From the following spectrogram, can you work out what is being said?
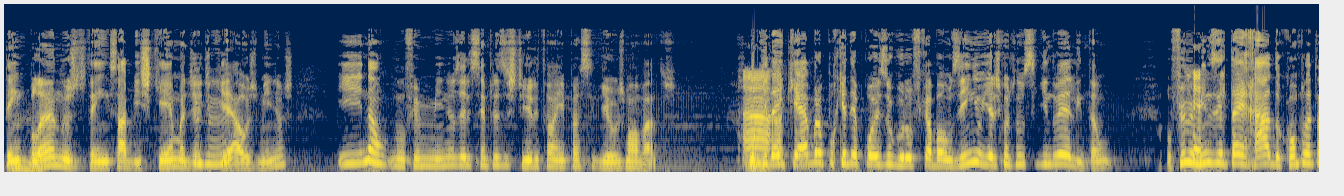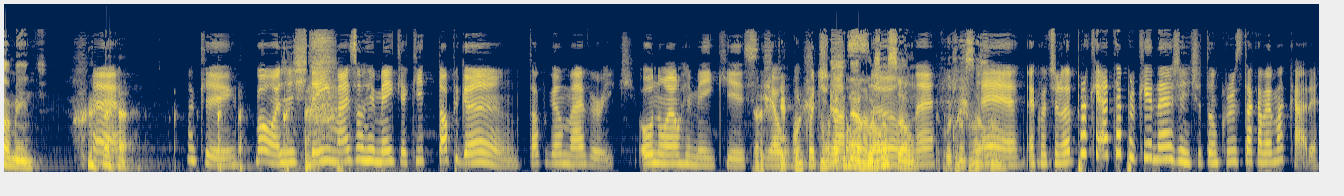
Tem Uhum. planos, tem, sabe, esquema de, de Uhum. criar os Minions. E não, no filme Minions eles sempre existiram e estão aí pra seguir os malvados. o Ah, que daí ok. quebra porque depois o Gru fica bonzinho e eles continuam seguindo ele. Então, o filme Minions ele tá errado completamente. É. Ok. Bom, a gente tem mais um remake aqui, Top Gun. Top Gun Maverick. Ou não é um remake esse? Acho é que é uma continuação, continuação, É, continuação. né? É continuação. É, é continuação. Porque, até porque, né, gente, o Tom Cruise tá com a mesma cara.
